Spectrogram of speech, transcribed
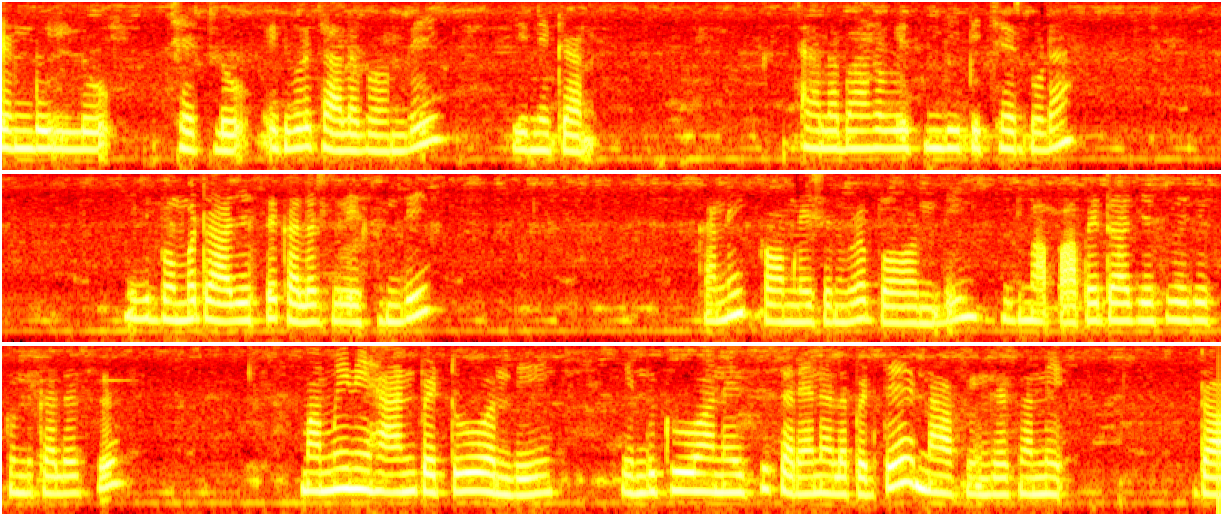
రెండు ఇల్లు చెట్లు ఇది కూడా చాలా బాగుంది. యూనికార్న్. చాలా బాగా వేసింది ఈ పిక్చర్ కూడా. ఇది బొమ్మ డ్రా చేస్తే కలర్స్ వేసింది. కానీ కాంబినేషన్ కూడా బాగుంది. ఇది మా పాపే డ్రా చేసి వేసేసుకుంది కలర్స్. మమ్మీని హ్యాండ్ పెట్టు అంది. ఎందుకు అనేసి సరైన అలా పెడితే నా ఫింగర్స్ అన్నీ డ్రా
